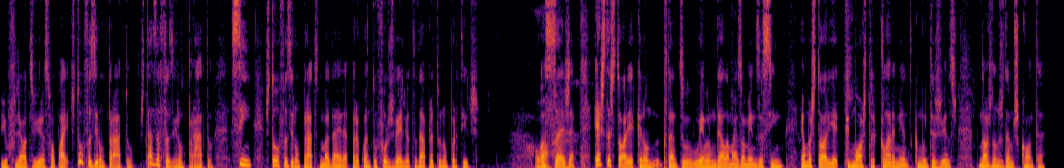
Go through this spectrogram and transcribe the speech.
e o filhote vira-se para o pai: Estou a fazer um prato. Estás a fazer um prato? Sim, estou a fazer um prato de madeira para quando tu fores velho eu te dá para tu não partires. Ou seja, esta história que não, portanto, lembro-me dela mais ou menos assim, é uma história que mostra claramente que muitas vezes nós não nos damos conta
